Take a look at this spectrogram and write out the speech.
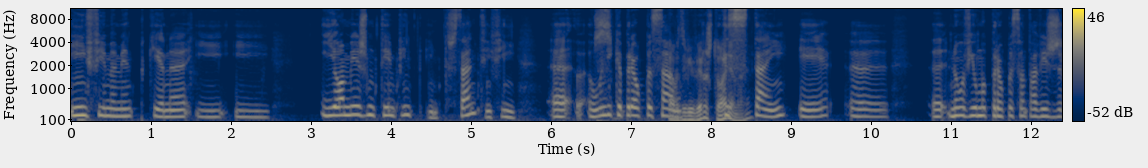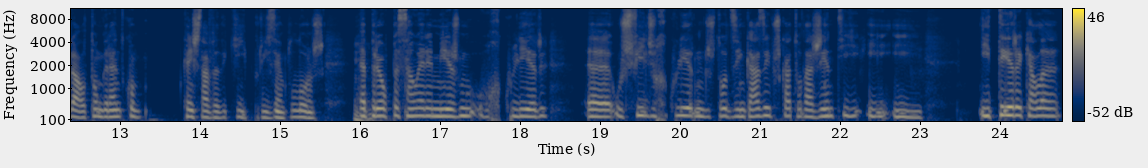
infimamente pequena e, e, e ao mesmo tempo interessante, enfim. Uh, a única preocupação a viver a história, que se é? tem é. Uh, uh, não havia uma preocupação, talvez geral, tão grande como quem estava daqui, por exemplo, longe. Uhum. A preocupação era mesmo o recolher, os filhos, recolher-nos todos em casa e buscar toda a gente e, e, e, ter aquela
